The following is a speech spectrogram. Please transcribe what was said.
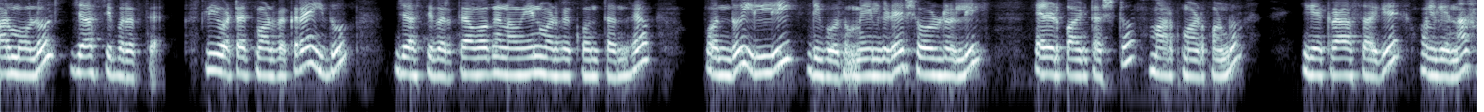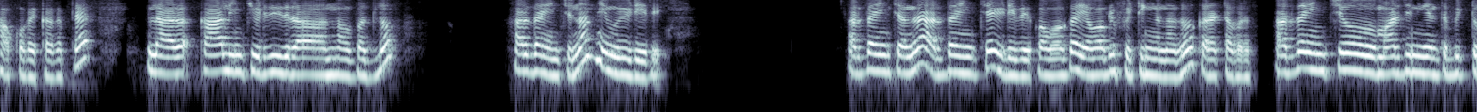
ಆರ್ಮೋಲು ಜಾಸ್ತಿ ಬರುತ್ತೆ. ಸ್ಲೀವ್ ಅಟ್ಯಾಚ್ ಮಾಡ್ಬೇಕಾದ್ರೆ ಇದು ಜಾಸ್ತಿ ಬರುತ್ತೆ. ಆವಾಗ ನಾವು ಏನು ಮಾಡಬೇಕು ಅಂತಂದರೆ, ಒಂದು ಇಲ್ಲಿ ಹಿಡಿಬೋದು. ಮೇಲ್ಗಡೆ ಶೋಲ್ಡ್ರಲ್ಲಿ ಎರಡು ಪಾಯಿಂಟ್ ಅಷ್ಟು ಮಾರ್ಕ್ ಮಾಡಿಕೊಂಡು ಹೀಗೆ ಕ್ರಾಸಾಗಿ ಹೊಲಿಗೆನ ಹಾಕೋಬೇಕಾಗತ್ತೆ. ಇಲ್ಲ, ಕಾಲು ಇಂಚು ಹಿಡ್ದಿದ್ದೀರ ಅನ್ನೋ ಬದಲು ಅರ್ಧ ಇಂಚನ್ನ ನೀವು ಹಿಡೀರಿ. ಅರ್ಧ ಇಂಚ್ ಅಂದರೆ ಅರ್ಧ ಇಂಚೇ ಹಿಡಿಬೇಕು. ಅವಾಗ ಯಾವಾಗಲೂ ಫಿಟ್ಟಿಂಗ್ ಅನ್ನೋದು ಕರೆಕ್ಟಾಗಿ ಬರುತ್ತೆ. ಅರ್ಧ ಇಂಚು ಮಾರ್ಜಿನ್ಗೆ ಅಂತ ಬಿಟ್ಟು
